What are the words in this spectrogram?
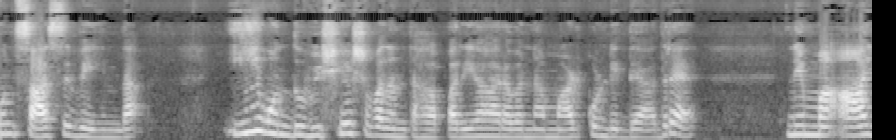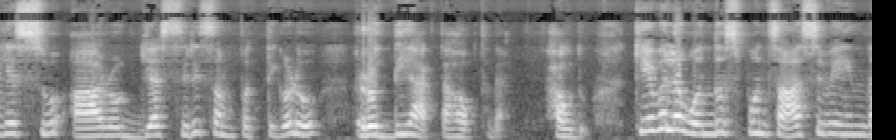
ಸ್ಪೂನ್ ಸಾಸಿವೆಯಿಂದ ಈ ಒಂದು ವಿಶೇಷವಾದಂತಹ ಪರಿಹಾರವನ್ನ ಮಾಡಿಕೊಂಡಿದ್ದೆ ಆದ್ರೆ ನಿಮ್ಮ ಆಯಸ್ಸು, ಆರೋಗ್ಯ, ಸಿರಿ ಸಂಪತ್ತಿಗಳು ವೃದ್ಧಿ ಆಗ್ತಾ ಹೋಗ್ತದೆ. ಹೌದು. ಕೇವಲ ಒಂದು ಸ್ಪೂನ್ ಸಾಸಿವೆಯಿಂದ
